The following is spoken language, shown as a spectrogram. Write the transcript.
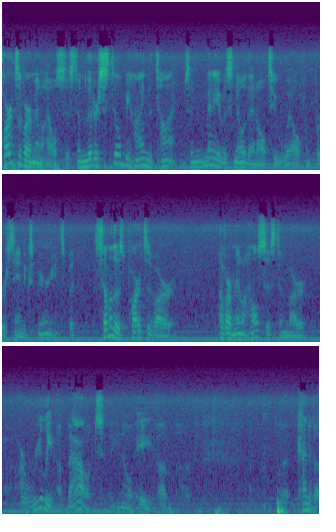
parts of our mental health system that are still behind the times, and many of us know that all too well from firsthand experience. But some of those parts of our of our mental health system are are really about you know a, a, a, a kind of a,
